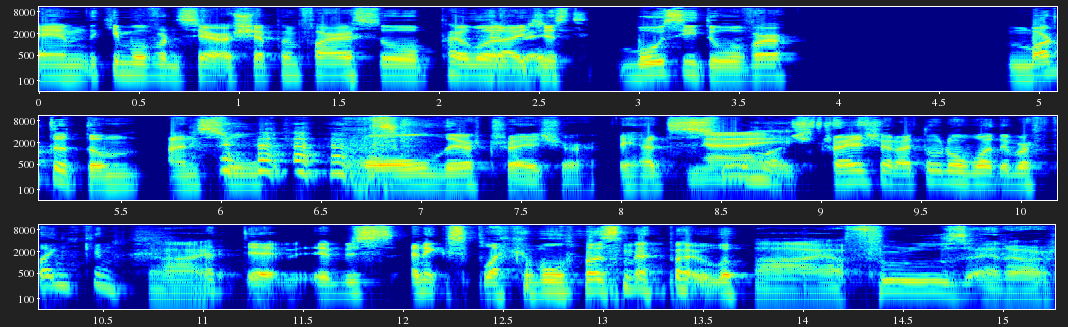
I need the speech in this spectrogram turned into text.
Um, they came over and set our ship on fire, so Paolo and I just moseyed over, murdered them, and sold all their treasure. They had so much treasure. I don't know what they were thinking. Aye. It, it was inexplicable, wasn't it, Paolo? Aye, a fool's error.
